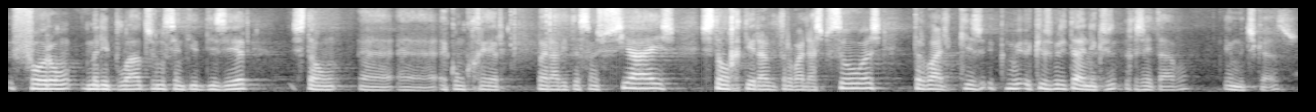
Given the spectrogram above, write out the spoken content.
foram manipulados no sentido de dizer estão a, a, a, concorrer para habitações sociais, estão a retirar o trabalho às pessoas, trabalho que, que, que os britânicos rejeitavam, em muitos casos.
